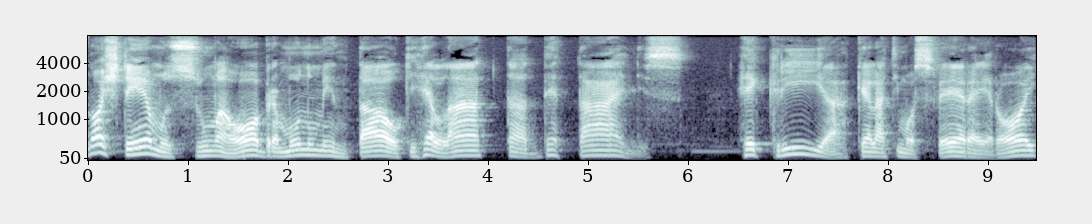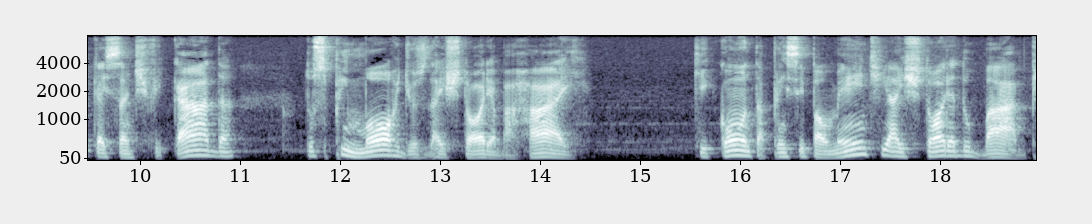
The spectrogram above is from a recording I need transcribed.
Nós temos uma obra monumental que relata detalhes recria aquela atmosfera heróica e santificada dos primórdios da história Bahá'í, que conta principalmente a história do Bab,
